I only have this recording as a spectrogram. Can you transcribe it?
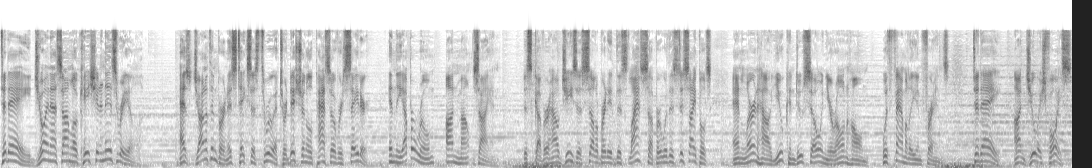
Today, join us on location in Israel as Jonathan Bernis takes us through a traditional Passover Seder in the upper room on Mount Zion. Discover how Jesus celebrated this Last Supper with his disciples and learn how you can do so in your own home with family and friends. Today on Jewish Voice.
